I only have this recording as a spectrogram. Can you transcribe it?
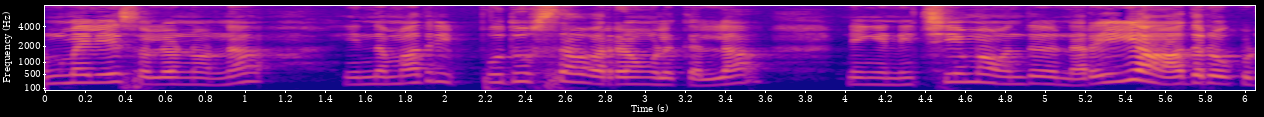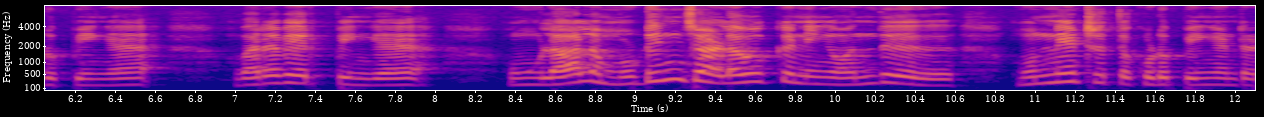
உண்மையிலேயே சொல்லணுன்னா இந்த மாதிரி புதுசாக வர்றவங்களுக்கெல்லாம் நீங்கள் நிச்சயமாக வந்து நிறைய ஆதரவு கொடுப்பீங்க வரவேற்பீங்க. உங்களால் முடிஞ்ச அளவுக்கு நீங்கள் வந்து முன்னேற்றத்தை கொடுப்பீங்கன்ற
